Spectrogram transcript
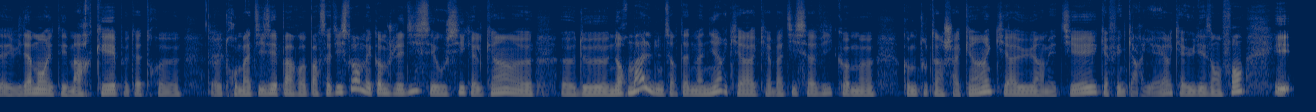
évidemment été marqué, peut-être euh, euh, traumatisé par, par cette histoire, mais comme je l'ai dit, c'est aussi quelqu'un euh, de normal d'une certaine manière, qui a, qui a bâti sa vie comme, comme tout un chacun, qui a eu un métier, qui a fait une carrière, qui a eu des enfants. Et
